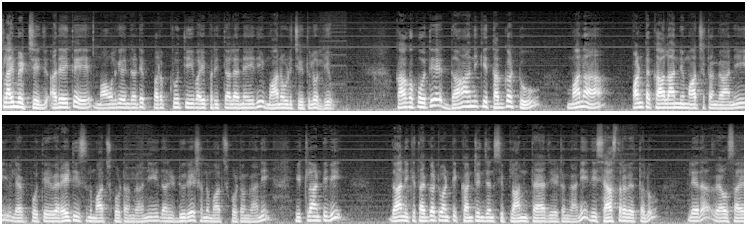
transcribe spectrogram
క్లైమేట్ చేంజ్. అదైతే మామూలుగా ఏంటంటే ప్రకృతి వైపరీత్యాలు అనేది మానవుడి చేతిలో లేవు. కాకపోతే దానికి తగ్గట్టు మన పంట కాలాన్ని మార్చటం కానీ లేకపోతే వెరైటీస్ని మార్చుకోవటం కానీ దాని డ్యూరేషన్ను మార్చుకోవటం కానీ ఇట్లాంటివి దానికి తగ్గటువంటి కంటింజెన్సీ ప్లాన్ తయారు చేయటం కానీ ఇది శాస్త్రవేత్తలు లేదా వ్యవసాయ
